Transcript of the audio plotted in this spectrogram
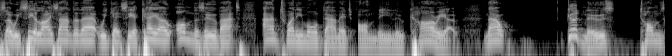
So we see a Lysander there, we get see a KO on the Zubat, and 20 more damage on the Lucario. Now, good news, Tom's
